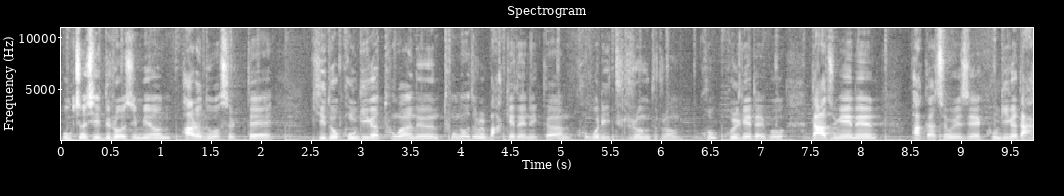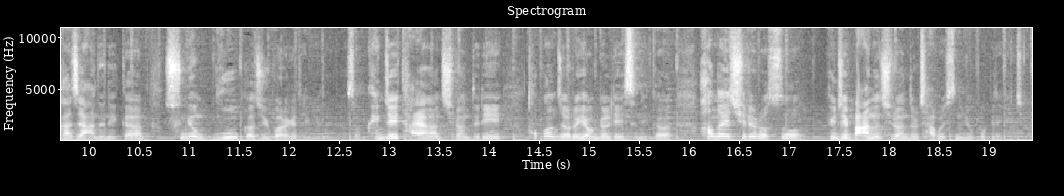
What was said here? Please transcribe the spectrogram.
목젖이 늘어지면 바로 누웠을 때 기도 공기가 통하는 통로들을 막게 되니까 코골이 드르렁드르렁 코, 골게 되고 나중에는 바깥쪽으로 이제 공기가 나가지 않으니까 수면 무호흡까지 유발하게 됩니다. 그래서 굉장히 다양한 질환들이 턱관절로 연결돼 있으니까 하나의 치료로서 굉장히 많은 질환들을 잡을 수 있는 요법이 되겠죠.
